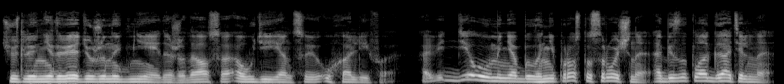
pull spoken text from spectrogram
Чуть ли не две дюжины дней дожидался аудиенции у халифа. А ведь дело у меня было не просто срочное, а безотлагательное.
